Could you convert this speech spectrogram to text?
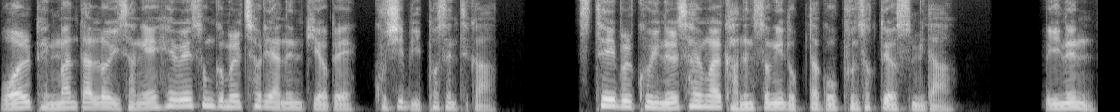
월 100만 달러 이상의 해외 송금을 처리하는 기업의 92%가 스테이블 코인을 사용할 가능성이 높다고 분석되었습니다. 이는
